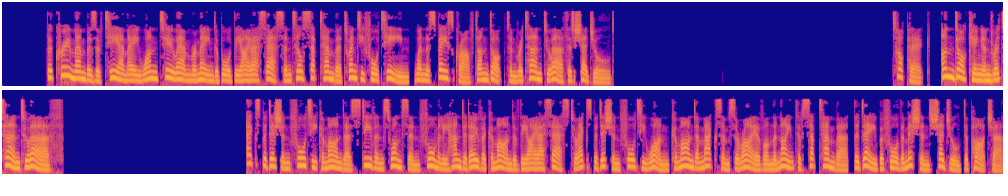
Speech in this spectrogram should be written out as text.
The crew members of TMA-12M remained aboard the ISS until September 2014, when the spacecraft undocked and returned to Earth as scheduled. Undocking and return to Earth. Expedition 40 commander Steven Swanson formally handed over command of the ISS to Expedition 41 commander Maxim Suraev on 9 September, the day before the mission's scheduled departure.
